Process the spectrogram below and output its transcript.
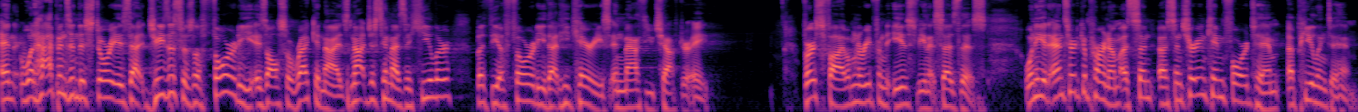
And what happens in this story is that Jesus' authority is also recognized, not just him as a healer, but the authority that he carries in Matthew chapter 8. Verse 5, I'm gonna read from the ESV, and it says this When he had entered Capernaum, a centurion came forward to him, appealing to him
